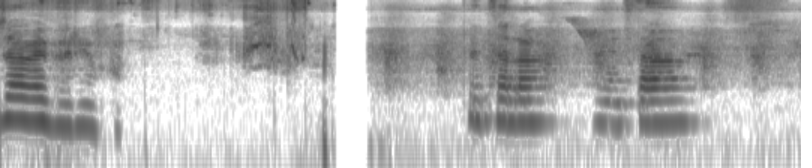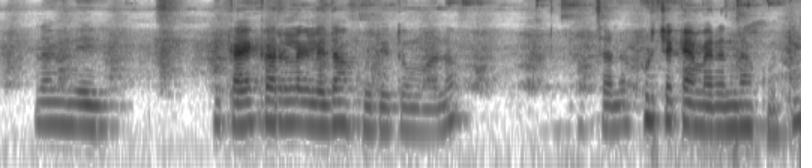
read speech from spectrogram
जाऊया घरी आपण. तर चला आता नवीन हे काय करायला लागले दाखवते तुम्हाला. चला पुढच्या कॅमेऱ्यानं दाखवते.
